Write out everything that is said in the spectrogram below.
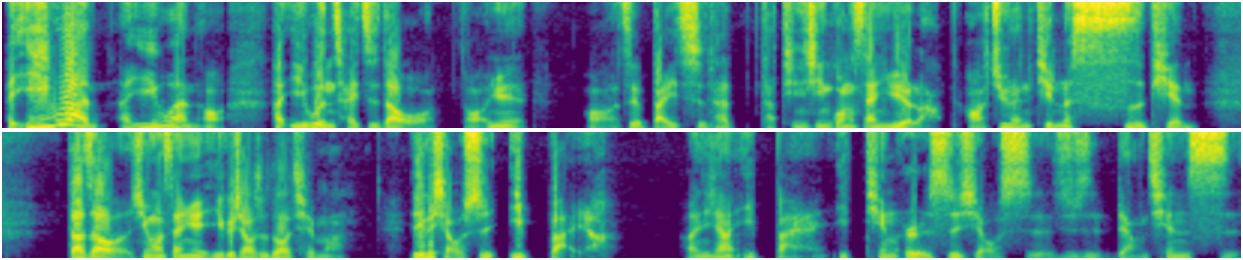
他一万，他一万啊，他一问才知道哦，哦，因为。啊，这个白痴他他停星光三月了啊，居然停了四天。大家知道星光三月一个小时多少钱吗？一个小时一百啊！啊，你想一百一天二十四小时就是两千四，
